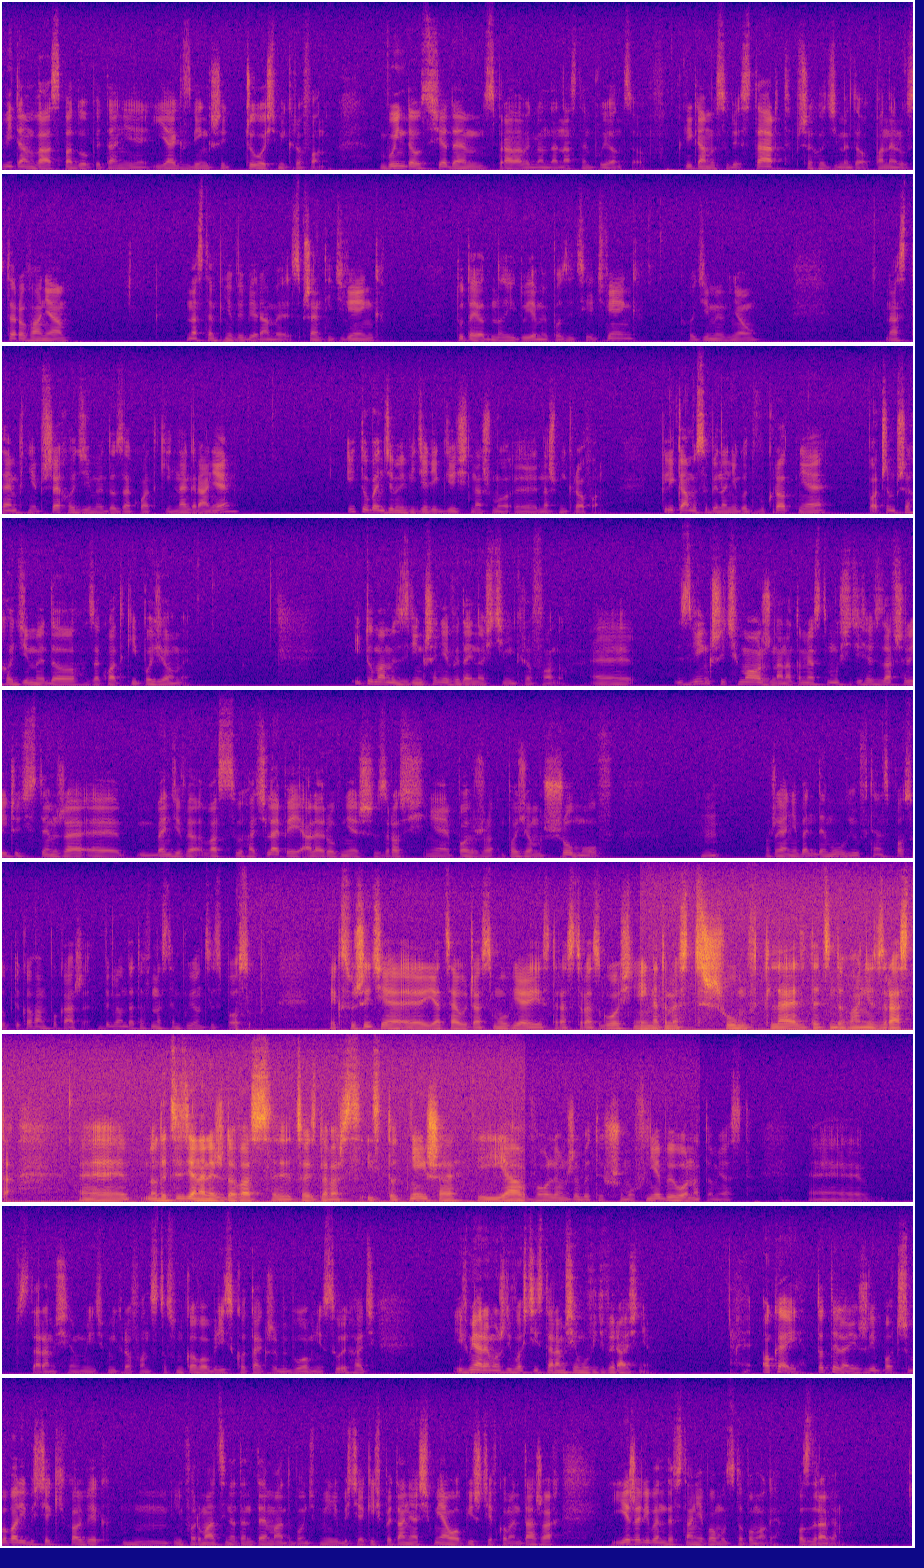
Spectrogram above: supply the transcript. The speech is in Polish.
Witam Was. Padło pytanie, jak zwiększyć czułość mikrofonu. W Windows 7 sprawa wygląda następująco. Klikamy sobie Start, przechodzimy do panelu sterowania, następnie wybieramy sprzęt i dźwięk. Tutaj odnajdujemy pozycję dźwięk, wchodzimy w nią. Następnie przechodzimy do zakładki nagranie i tu będziemy widzieli gdzieś nasz, y, nasz mikrofon. Klikamy sobie na niego dwukrotnie, po czym przechodzimy do zakładki poziomy. I tu mamy zwiększenie wydajności mikrofonu. E, Zwiększyć można, natomiast musicie się zawsze liczyć z tym, że e, będzie wa- Was słychać lepiej, ale również wzrośnie pozio- poziom szumów. Hmm. Może ja nie będę mówił w ten sposób, tylko Wam pokażę. Wygląda to w następujący sposób. Jak słyszycie, e, ja cały czas mówię, jest teraz coraz głośniej, natomiast szum w tle zdecydowanie wzrasta. E, No decyzja należy do Was, e, co jest dla Was istotniejsze. Ja wolę, żeby tych szumów nie było, natomiast e, staram się mieć mikrofon stosunkowo blisko, tak żeby było mnie słychać i w miarę możliwości staram się mówić wyraźnie. Ok, to tyle. Jeżeli potrzebowalibyście jakichkolwiek mm, informacji na ten temat, bądź mielibyście jakieś pytania, śmiało piszcie w komentarzach. Jeżeli będę w stanie pomóc, to pomogę. Pozdrawiam.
